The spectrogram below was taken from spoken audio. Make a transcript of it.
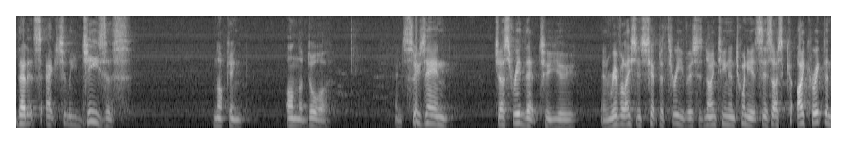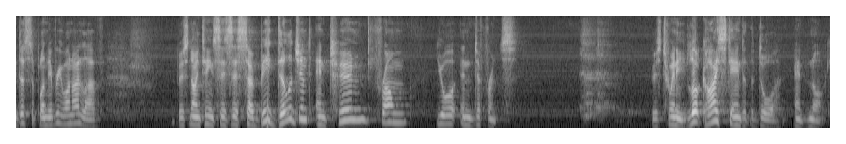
that it's actually Jesus knocking on the door. And Suzanne just read that to you in Revelation chapter 3, verses 19 and 20, it says, I correct and discipline everyone I love. Verse 19 says this So be diligent and turn from your indifference. Verse 20 Look, I stand at the door and knock.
